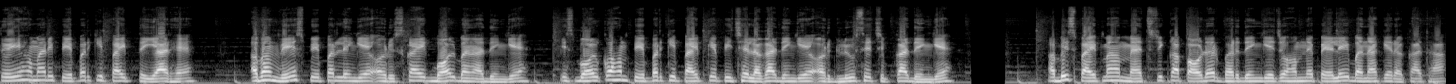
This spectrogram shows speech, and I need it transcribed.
तो ये हमारी पेपर की पाइप तैयार है। अब हम वेस्ट पेपर लेंगे और उसका एक बॉल बना देंगे। इस बॉल को हम पेपर की पाइप के पीछे लगा देंगे और ग्लू से चिपका देंगे। अब इस पाइप में हम मैचस्टिक का पाउडर भर देंगे जो हमने पहले ही बना के रखा था।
